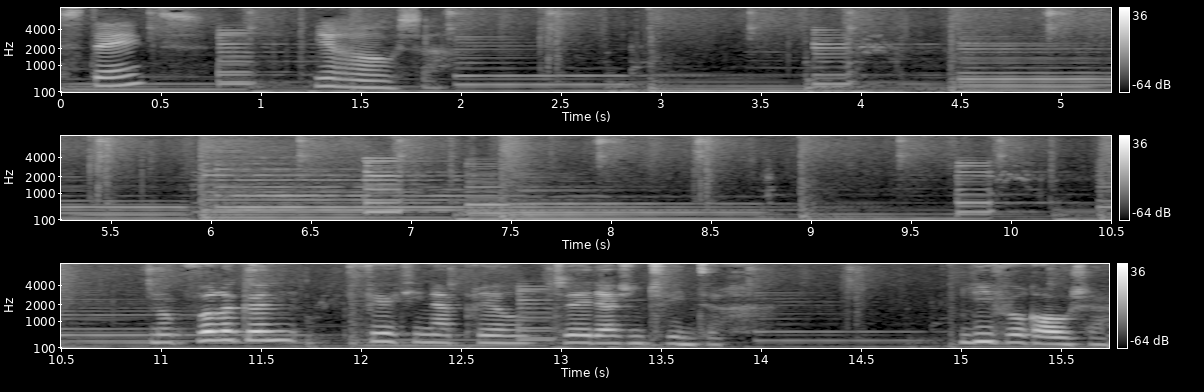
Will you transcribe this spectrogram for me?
Steeds je Rosa. Noordwulligen, 14 april 2020. Lieve Rosa.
